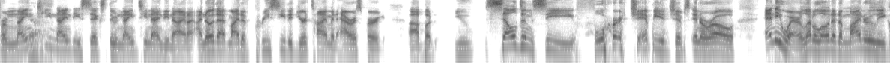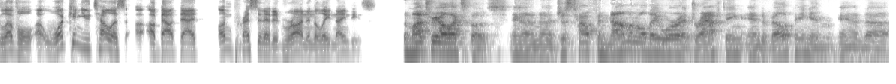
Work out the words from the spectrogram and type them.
from 1996 yes. through 1999. I, know that might have preceded your time in Harrisburg, uh, but you seldom see four championships in a row anywhere, let alone at a minor league level. Uh, what can you tell us uh, about that unprecedented run in the late 90s? The Montreal Expos and uh, just how phenomenal they were at drafting and developing, and and uh,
